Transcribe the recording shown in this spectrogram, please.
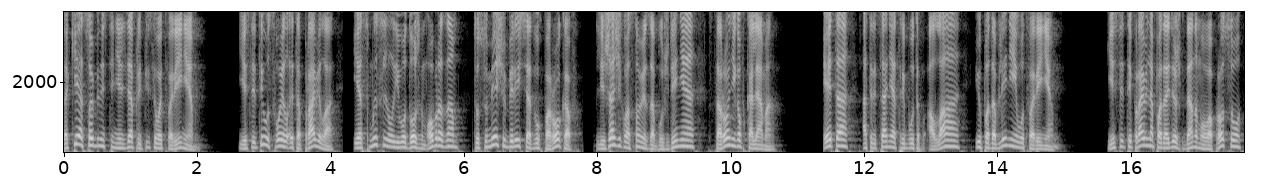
Такие особенности нельзя приписывать творениям. Если ты усвоил это правило и осмыслил его должным образом, то сумеешь уберечься от двух пороков, лежащих в основе заблуждения сторонников Каляма. Это отрицание атрибутов Аллаха и уподобление его творениям. Если ты правильно подойдешь к данному вопросу,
